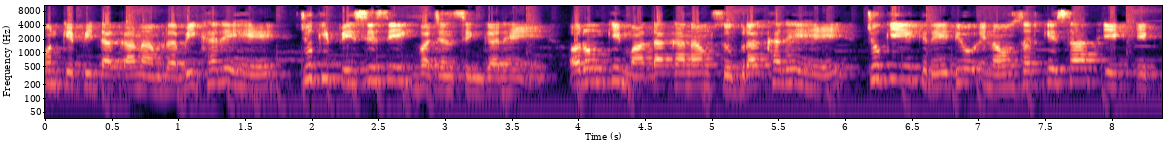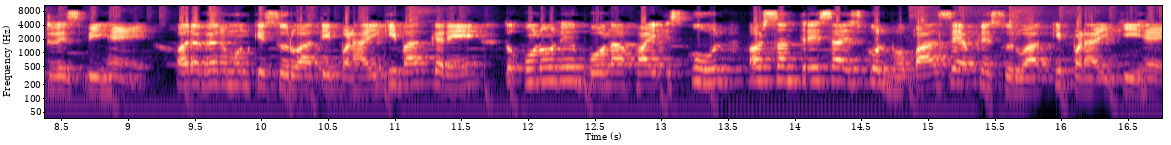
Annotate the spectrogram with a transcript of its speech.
उनके पिता का नाम रवि खरे है, जो कि पेशे से एक भजन सिंगर हैं, और उनकी माता का नाम सुब्रा खरे है, जो कि एक रेडियो अनाउंसर के साथ एक एक्ट्रेस भी हैं। और अगर हम उनकी शुरुआती पढ़ाई की बात करें तो उन्होंने बोनाफाई स्कूल और संतरेसा स्कूल भोपाल से अपने शुरुआत की पढ़ाई की है।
